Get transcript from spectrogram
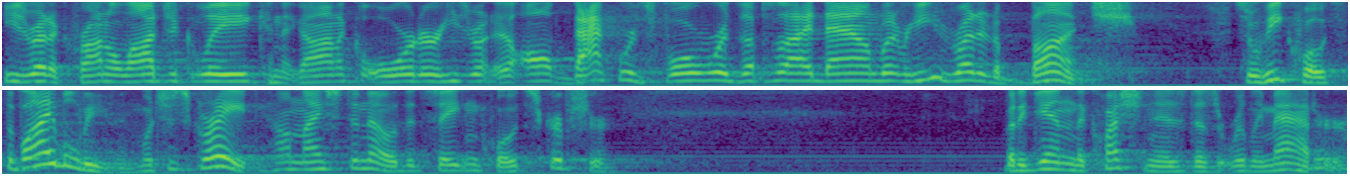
He's read it chronologically, canonical order. He's read it all backwards, forwards, upside down, whatever. He's read it a bunch. So he quotes the Bible even, which is great. How nice to know that Satan quotes Scripture. But again, the question is does it really matter?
